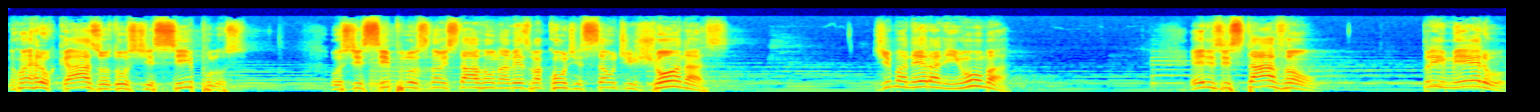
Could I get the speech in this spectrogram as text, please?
Não era o caso dos discípulos. Os discípulos não estavam na mesma condição de Jonas, de maneira nenhuma. Eles estavam, primeiro,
